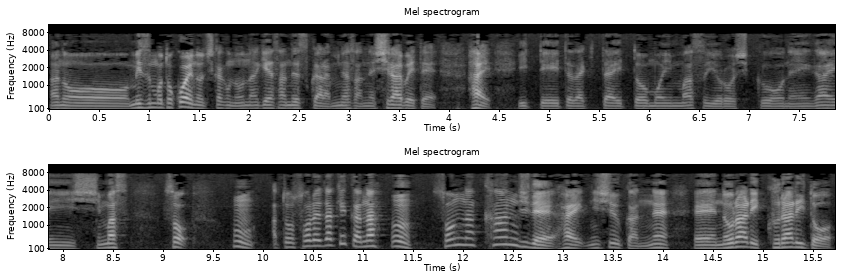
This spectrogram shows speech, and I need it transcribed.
あのー、水元公園の近くのうなぎ屋さんですから、皆さんね、調べて、はい、行っていただきたいと思います。よろしくお願いします。そう。うん。あと、それだけかな。うん。そんな感じで、はい、2週間ね、えー、のらりくらりと、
